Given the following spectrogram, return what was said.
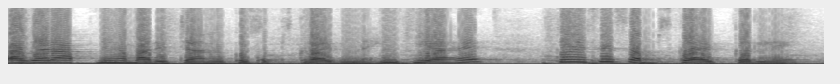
अगर आपने हमारे चैनल को सब्सक्राइब नहीं किया है तो इसे सब्सक्राइब कर लें।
